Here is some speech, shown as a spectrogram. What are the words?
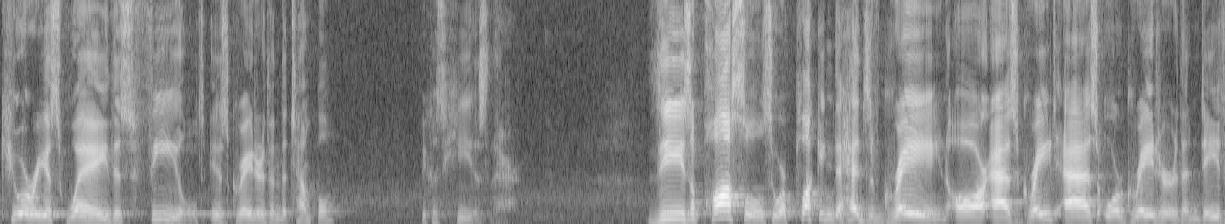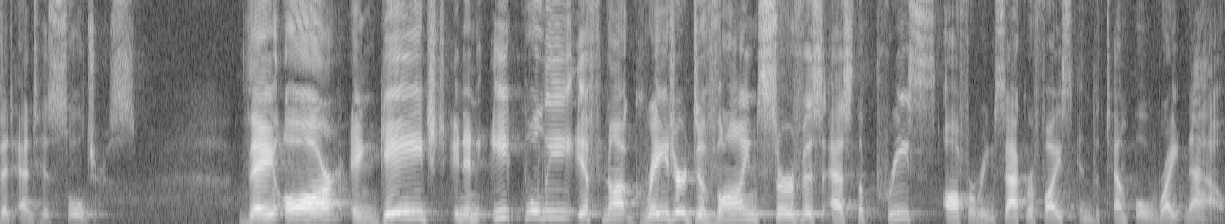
curious way, this field is greater than the temple because he is there. These apostles who are plucking the heads of grain are as great as or greater than David and his soldiers. They are engaged in an equally, if not greater, divine service as the priests offering sacrifice in the temple right now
